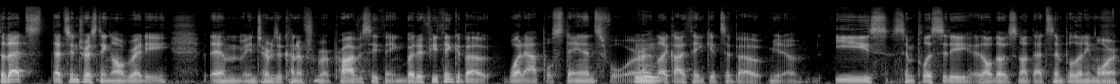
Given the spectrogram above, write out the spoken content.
So that's that's interesting already, um, in terms of kind of from a privacy thing. But if you think about what Apple stands for, Mm. like I think it's about you know ease, simplicity, although it's not that simple anymore.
